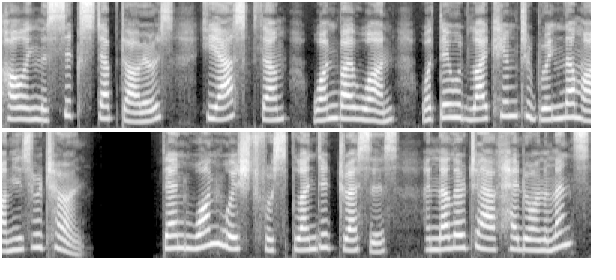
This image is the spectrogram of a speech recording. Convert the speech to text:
calling the six stepdaughters, he asked them, one by one, what they would like him to bring them on his return. Then one wished for splendid dresses, another to have head ornaments,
